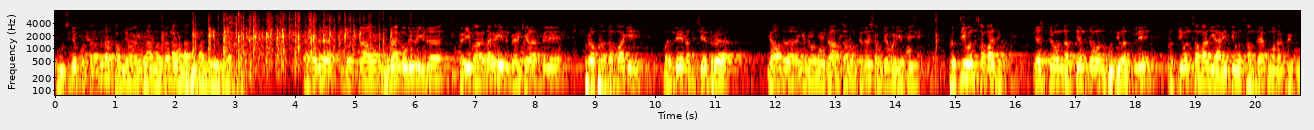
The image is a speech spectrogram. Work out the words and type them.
ಸೂಚನೆ ಕೊಡ್ತಾರಂದ್ರೆ ಸಮನ್ವಯ ಗ್ರಾಮ ಅಂತ ನಾವು ಒಂದು ಅಭಿಮಾನ ಹೇಳ್ಬೋದು ಯಾಕಂದ್ರೆ ಇವತ್ತು ನಾವು ಊರಾಗ ನೋಡಿದ್ರೆ ಇದು ಗಡಿ ಭಾಗದಾಗ ಇದು ಮೇಲೆ ಪ್ರಪ್ರಥಮವಾಗಿ ಮೊದಲೇ ನಮ್ಮ ಕ್ಷೇತ್ರ ಯಾವ್ದು ಇದು ಗ್ರಾಮ ಚಾಲು ಅಂತಿದ್ರೆ ಶಮನೆ ಹೊಡಿಯತಿ ಪ್ರತಿಯೊಂದು ಸಮಾಜ, ಎಷ್ಟು ಒಂದು ಅತ್ಯಂತ ಒಂದು ಬುದ್ಧಿವಂತಲಿ ಪ್ರತಿಯೊಂದು ಸಮಾಜ ಯಾವ ರೀತಿ ಒಂದು ಸಮುದಾಯ ಭವನ ಆಗಬೇಕು,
